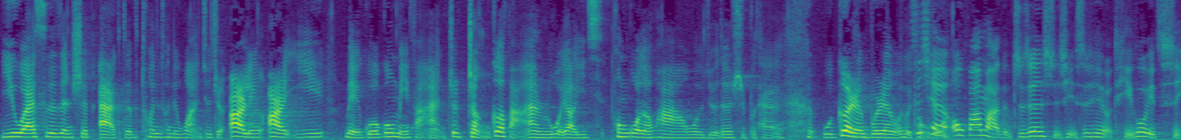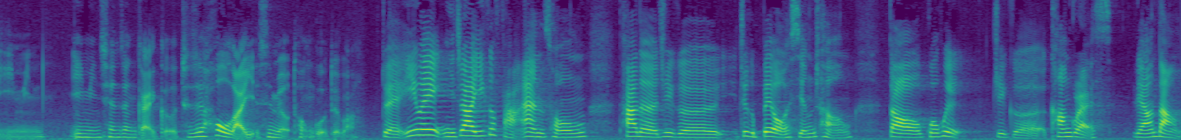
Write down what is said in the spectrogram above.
U.S. Citizenship Act of 2021就是二零二一美国公民法案，这整个法案如果要一起通过的话，我觉得是不太，我个人不认为会通过。之前奥巴马的执政时期是不是有提过一次移民移民签证改革？其实后来也是没有通过，对吧？对，因为你知道一个法案从它的这个这个 bill 形成到国会这个 Congress 两党。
